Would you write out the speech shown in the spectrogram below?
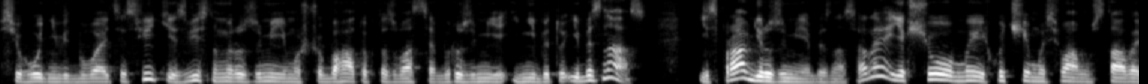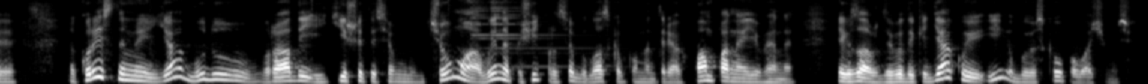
сьогодні відбувається в світі. Звісно, ми розуміємо, що багато хто з вас це розуміє і нібито і без нас, і справді розуміє без нас. Але якщо ми хоч вам стали корисними, я буду радий і тішитися в цьому. А ви напишіть про це, будь ласка, в коментарях. Вам, пане Євгене, як завжди, велике дякую і обов'язково побачимось.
